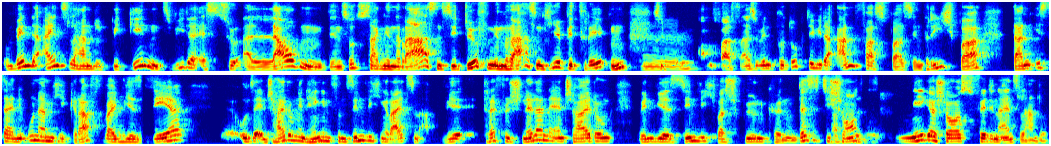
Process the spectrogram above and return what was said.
Und wenn der Einzelhandel beginnt, wieder es zu erlauben, den sozusagen den Rasen, sie dürfen den Rasen hier betreten, mhm. zu anfassen. Also wenn Produkte wieder anfassbar sind, riechbar, dann ist da eine unheimliche Kraft, weil wir sehr äh, unsere Entscheidungen hängen von sinnlichen Reizen ab. Wir treffen schneller eine Entscheidung, wenn wir sinnlich was spüren können. Und das ist die Absolut. Chance, mega Chance für den Einzelhandel.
